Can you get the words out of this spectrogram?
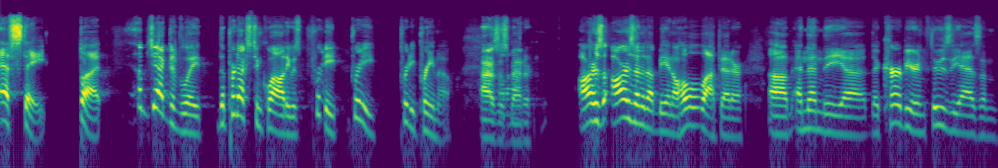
F State, but objectively, the production quality was pretty, pretty, pretty primo. Ours was better. ours, ours ended up being a whole lot better. Um, and then the uh, the curb your enthusiasm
